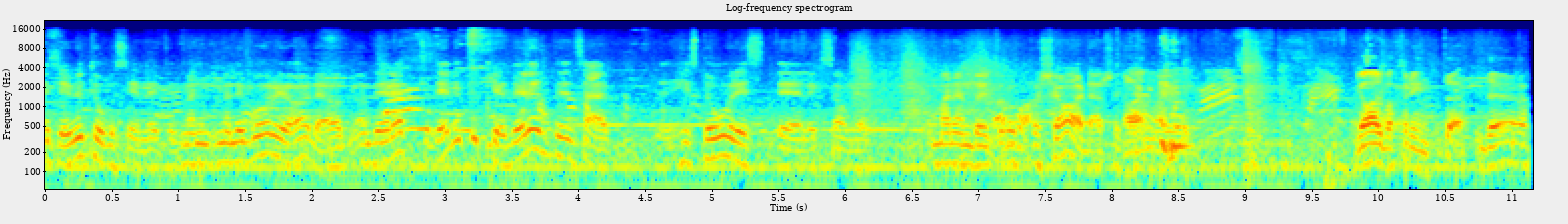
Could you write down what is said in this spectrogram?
Vet inte hur vi tog oss in riktigt men, men det går att göra det. Och det är, rätt, det är lite kul. Det är lite så här historiskt eh, liksom. Om man ändå är ute och kör där så kan ja. man ju... Ja, varför inte? Det,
